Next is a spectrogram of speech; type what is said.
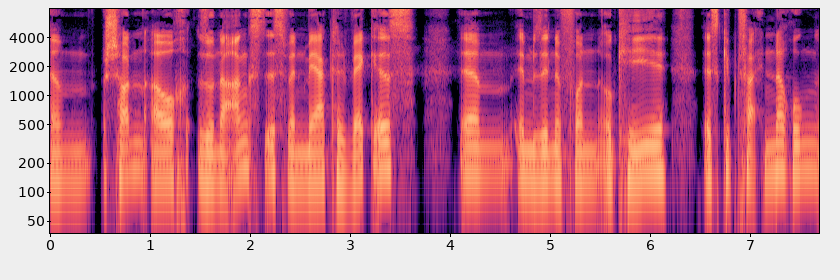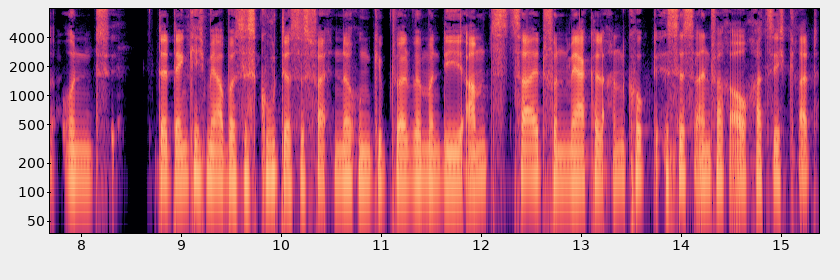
ähm, schon auch so eine Angst ist, wenn Merkel weg ist, ähm, im Sinne von, okay, es gibt Veränderungen und da denke ich mir, aber es ist gut, dass es Veränderungen gibt, weil wenn man die Amtszeit von Merkel anguckt, ist es einfach auch, hat sich gerade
